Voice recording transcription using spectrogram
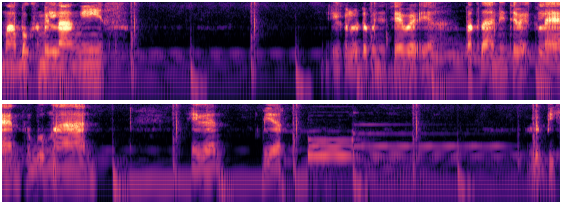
Mabok sambil nangis. Jadi kalau udah punya cewek ya pertahanin cewek kalian hubungan. Ya kan? Biar lebih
